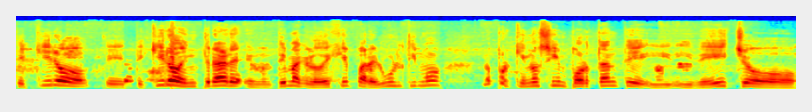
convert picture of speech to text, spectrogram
te quiero, te, te quiero entrar en un tema que lo dejé para el último, no porque no sea importante y, y de hecho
